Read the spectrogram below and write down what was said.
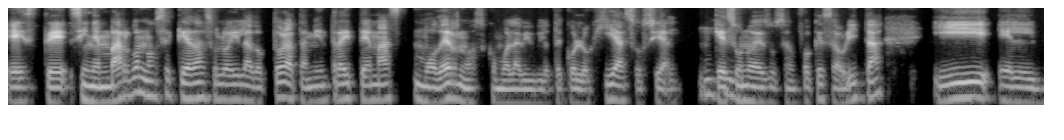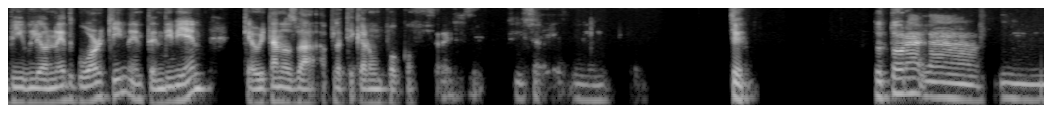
Este, sin embargo, no se queda solo ahí la doctora, también trae temas modernos como la bibliotecología social, que es uno de sus enfoques ahorita, y el biblionetworking, entendí bien, que ahorita nos va a platicar un poco. Sí. Doctora, la, mm,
